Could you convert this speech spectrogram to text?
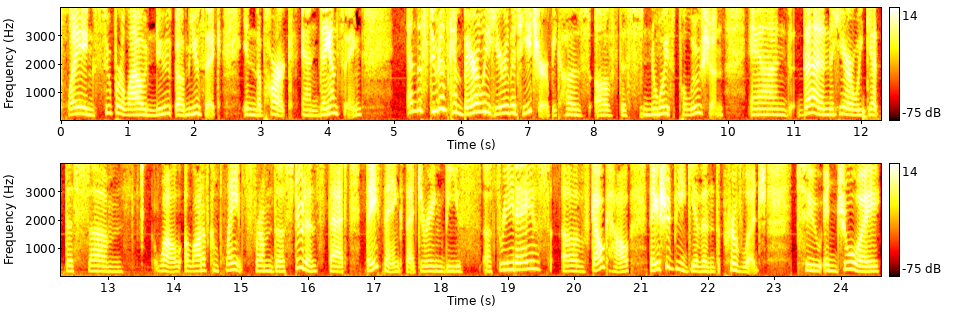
playing super loud new, uh, music in the park and dancing. And the students can barely hear the teacher because of this noise pollution. And then here we get this um, well, a lot of complaints from the students that they think that during these uh, three days of Gaokao, they should be given the privilege to enjoy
